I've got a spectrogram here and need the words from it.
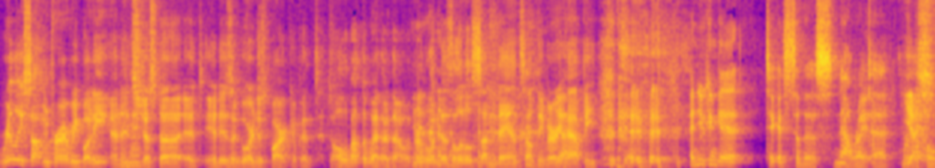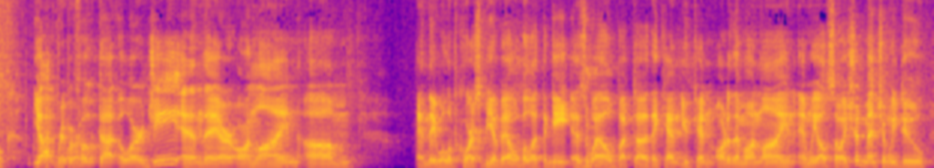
really something for everybody, and it's just uh, it it is a gorgeous park. If it's it's all about the weather though. If everyone does a little sun dance, I'll be very Yeah. happy. And you can get tickets to this now, right, at Yes. riverfolk. Yep, riverfolk.org, and they are online. Um, and they will of course be available at the gate as well. But uh, they can you can order them online, and we also I should mention we do.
